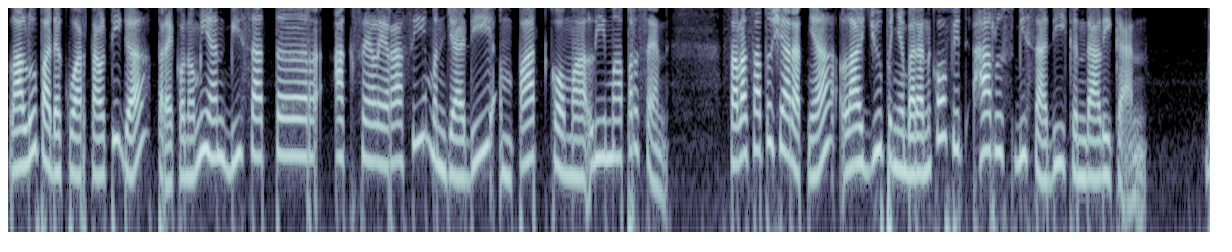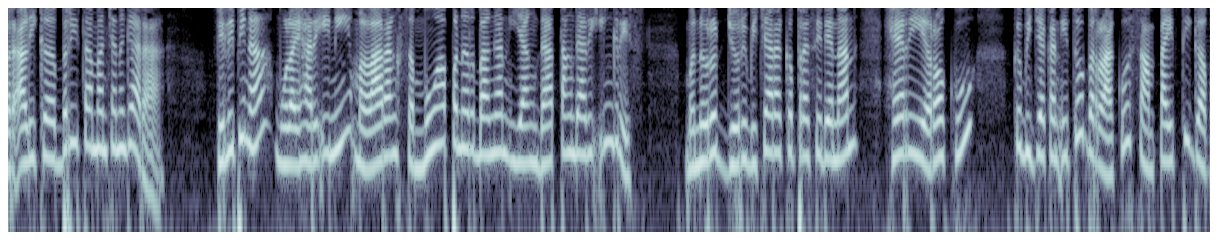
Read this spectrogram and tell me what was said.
Lalu pada kuartal 3, perekonomian bisa terakselerasi menjadi 4,5 persen. Salah satu syaratnya, laju penyebaran COVID harus bisa dikendalikan. Beralih ke berita mancanegara, Filipina mulai hari ini melarang semua penerbangan yang datang dari Inggris. Menurut juru bicara kepresidenan Harry Roku, kebijakan itu berlaku sampai 31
